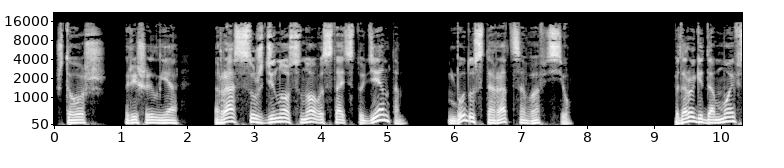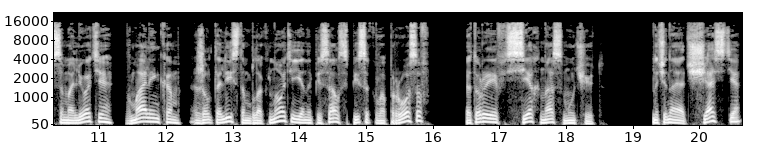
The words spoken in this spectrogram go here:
Что ж, решил я, раз суждено снова стать студентом, буду стараться вовсю. По дороге домой в самолете в маленьком желтолистом блокноте я написал список вопросов, которые всех нас мучают, начиная от счастья,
